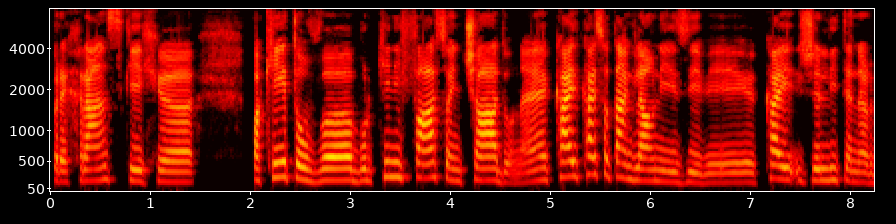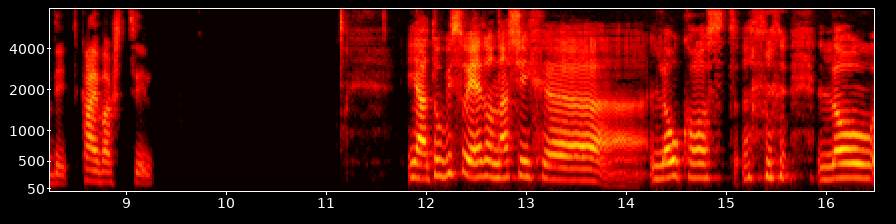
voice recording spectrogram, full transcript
prehranskih. Uh, paketov v Burkini Faso in Čadu. Kaj, kaj so tam glavni izzivi, kaj želite narediti, kaj je vaš cilj? Ja, to je v bistvu eden od naših uh, low cost, low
